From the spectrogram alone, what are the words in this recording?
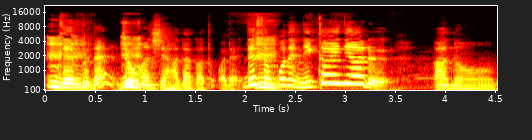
全部ね、上半身裸とかで。で、うんそこで2階にある、あの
